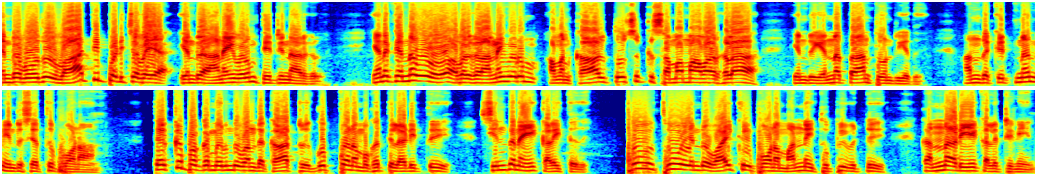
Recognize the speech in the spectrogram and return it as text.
என்றபோது வாத்தி படிச்சவைய என்று அனைவரும் திட்டினார்கள். எனக்கு என்னவோ அவர்கள் அனைவரும் அவன் கால் தூசுக்கு சமமாவார்களா? என்று எண்ணத்தான் தோன்றியது. அந்த கிட்னன் இன்று செத்து போனான். தெற்கு பக்கமிருந்து வந்த காற்று குப்பென முகத்தில் அடித்து சிந்தனையை கலைத்தது. தூ தூ என்று வாய்க்குள் போன மண்ணை துப்பிவிட்டு கண்ணாடியை கழற்றினேன்.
